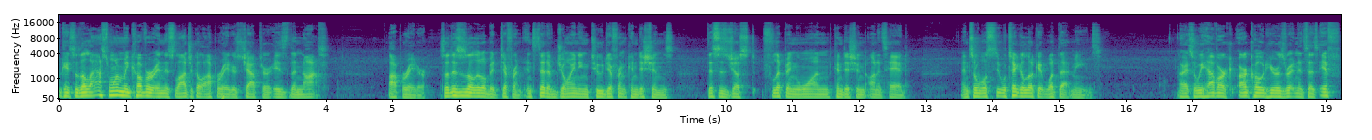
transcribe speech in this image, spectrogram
Okay, so the last one we cover in this logical operators chapter is the not operator. So this is a little bit different. Instead of joining two different conditions, this is just flipping one condition on its head. And so we'll see we'll take a look at what that means. All right, so we have our our code here is written. It says if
